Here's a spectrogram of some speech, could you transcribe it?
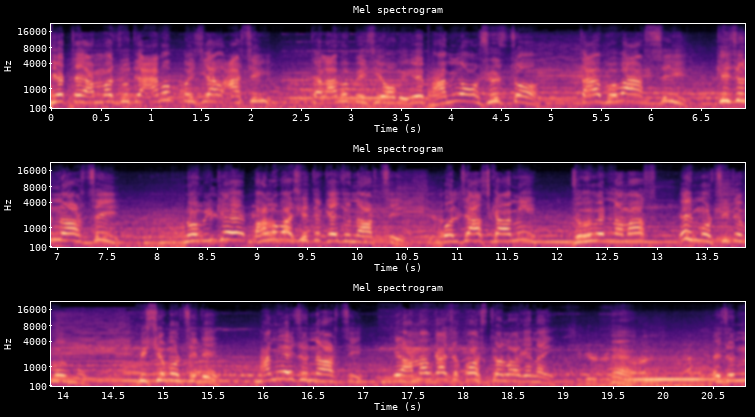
ইয়েতে আমরা যদি আরও বেশি আসি, তাহলে আরও বেশি হবে। এ আমি অসুস্থ, তারপরে আসছি কি জন্য আসছি নবীকে ভালোবাসি থেকে এই জন্য আসছি। বলছে আজকে আমি জোহরের নামাজ এই মসজিদে পড়ব বিশ্ব মসজিদে। আমি এই জন্য আসছি আমার কাছে কষ্ট লাগে নাই। হ্যাঁ এই জন্য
